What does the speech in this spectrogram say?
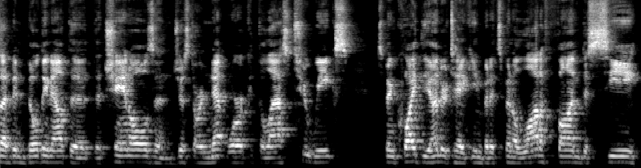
I've been building out the, the channels and just our network the last two weeks, it's been quite the undertaking, but it's been a lot of fun to see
